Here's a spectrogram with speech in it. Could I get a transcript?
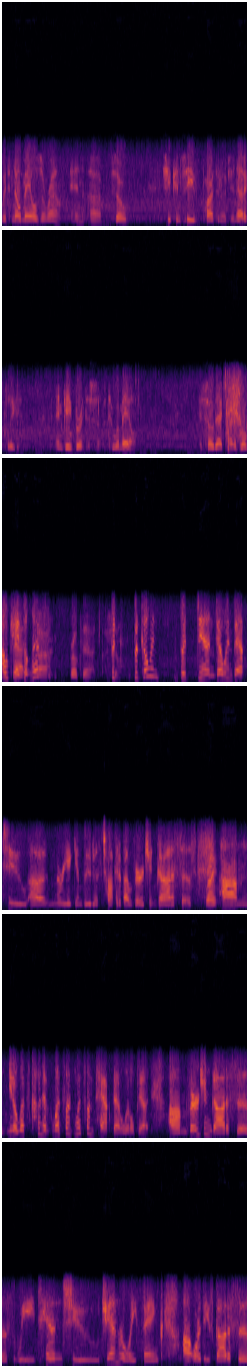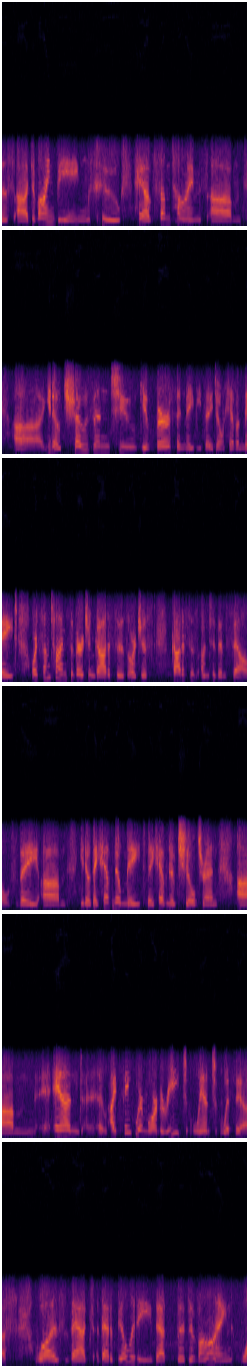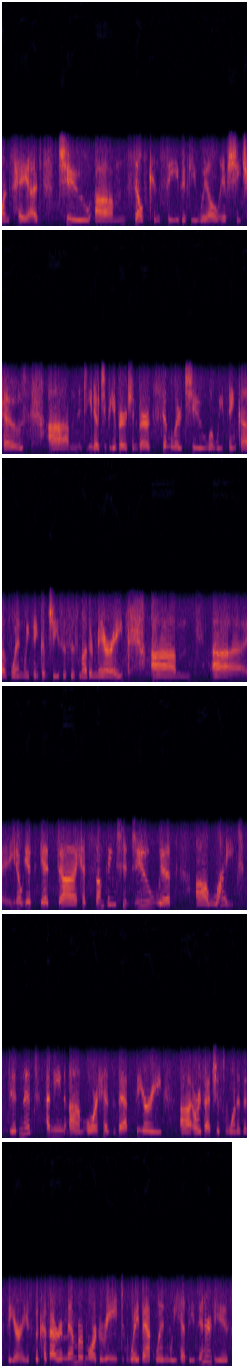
with no males around, and uh, so she conceived parthenogenetically and gave birth to, s- to a male. And so that kind of broke Okay, that. but let's- uh, broke that. But so. but going but Dan, going back to uh, Maria Gimbutas talking about virgin goddesses, right? Um, you know, let's kind of let's un, let's unpack that a little bit. Um, virgin goddesses, we tend to generally think, uh, or these goddesses, uh, divine beings who have sometimes. Um, uh, you know, chosen to give birth and maybe they don't have a mate, or sometimes the virgin goddesses are just goddesses unto themselves. They, um, you know, they have no mate, they have no children, um, and I think where Marguerite went with this was that that ability that the divine once had to um, self-conceive, if you will, if she chose, um, you know, to be a virgin birth, similar to what we think of when we think of Jesus' mother Mary. Um, uh, you know, it it uh, had something to do with uh, light, didn't it? I mean, um, or has that theory uh, or is that just one of the theories? Because I remember Marguerite way back when we had these interviews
